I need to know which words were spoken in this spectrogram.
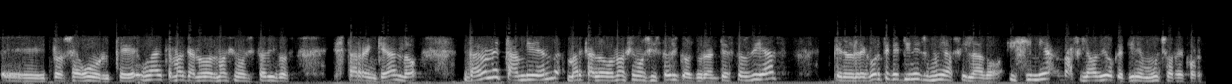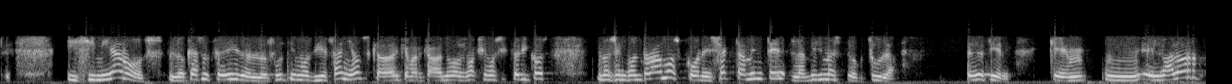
eh, Prosegur, que una vez que marca nuevos máximos históricos está renqueando, Danone también marca nuevos máximos históricos durante estos días, pero el recorte que tiene es muy afilado. Y si mira, afilado digo que tiene mucho recorte. Y si miramos lo que ha sucedido en los últimos 10 años, cada vez que marcaba nuevos máximos históricos, nos encontrábamos con exactamente la misma estructura. Es decir, que mm, el valor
